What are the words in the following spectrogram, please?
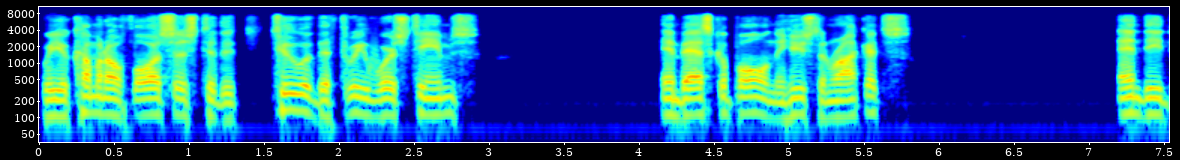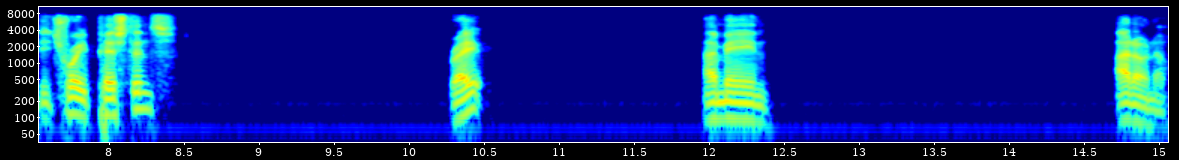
Where you're coming off losses to the two of the three worst teams in basketball in the Houston Rockets and the Detroit Pistons? Right? I mean, I don't know.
